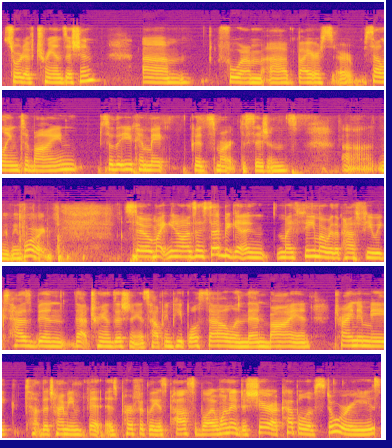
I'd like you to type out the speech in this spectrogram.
sort of transition um, from uh, buyers or selling to buying so that you can make good, smart decisions uh, moving forward. So my, you know, as I said, beginning my theme over the past few weeks has been that transitioning. is helping people sell and then buy, and trying to make t- the timing fit as perfectly as possible. I wanted to share a couple of stories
